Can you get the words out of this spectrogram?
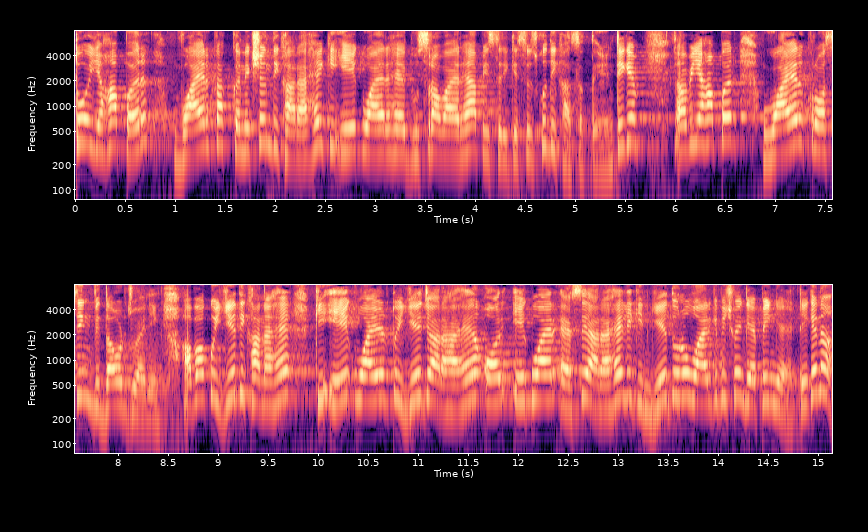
तो यहाँ पर वायर का कनेक्शन दिखा रहा है कि एक वायर है, दूसरा वायर है, आप इस तरीके से उसको दिखा सकते हैं, ठीक है? अब यहाँ पर वायर क्रॉसिंग विदाउट ज्वाइनिंग अब आपको ये दिखाना है कि एक वायर तो ये जा रहा है और एक वायर ऐसे आ रहा है, लेकिन ये दोनों वायर के बीच में गैपिंग है, ठीक है ना?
